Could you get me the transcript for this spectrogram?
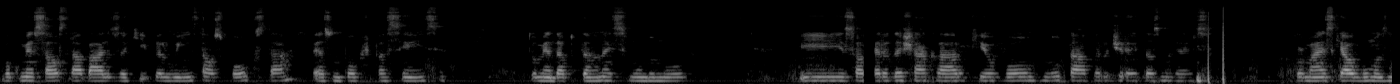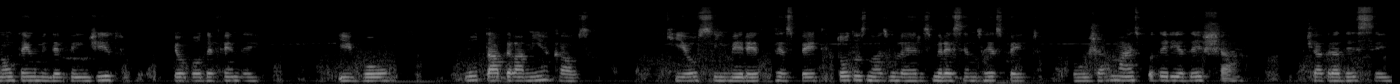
Vou começar os trabalhos aqui pelo Insta aos poucos, tá? Peço um pouco de paciência. Estou me adaptando a esse mundo novo. E só quero deixar claro que eu vou lutar pelo direito das mulheres. Por mais que algumas não tenham me defendido, eu vou defender. E vou lutar pela minha causa que eu sim mereço respeito e todas nós mulheres merecemos respeito. Eu jamais poderia deixar de agradecer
